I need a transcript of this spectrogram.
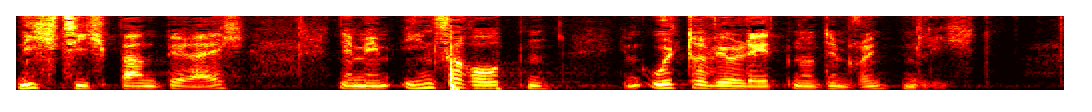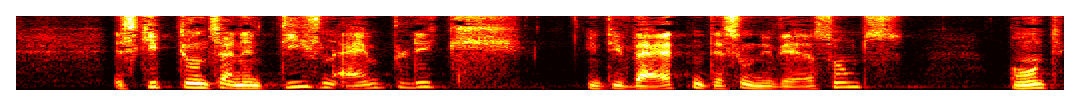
nicht sichtbaren Bereich, nämlich im infraroten, im ultravioletten und im Röntgenlicht. Es gibt uns einen tiefen Einblick in die Weiten des Universums und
